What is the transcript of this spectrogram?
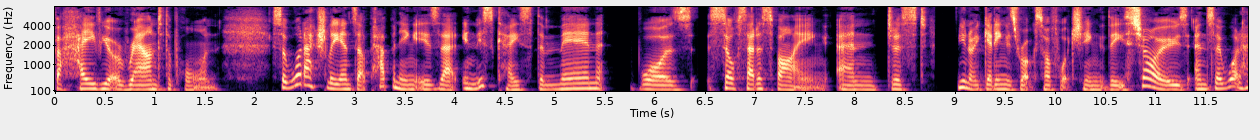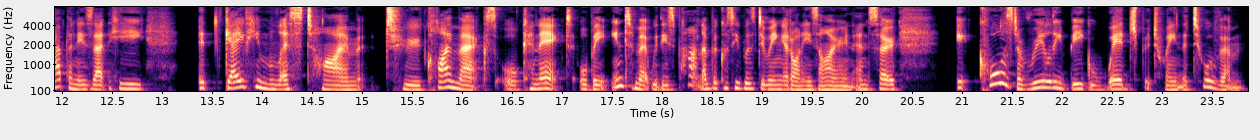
behavior around the porn. So, what actually ends up happening is that in this case, the man was self satisfying and just, you know, getting his rocks off watching these shows. And so what happened is that he, it gave him less time to climax or connect or be intimate with his partner because he was doing it on his own. And so it caused a really big wedge between the two of them.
